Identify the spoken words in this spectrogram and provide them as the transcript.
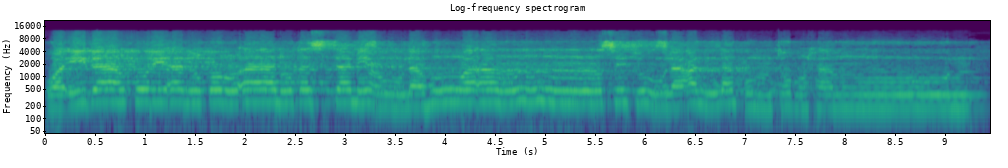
وإذا قرئ القرآن فاستمعوا له وأنصتوا لعلكم ترحمون.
